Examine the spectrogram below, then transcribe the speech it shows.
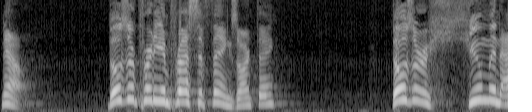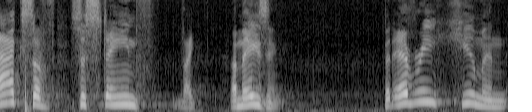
Now, those are pretty impressive things, aren't they? Those are human acts of sustained like amazing. But every human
